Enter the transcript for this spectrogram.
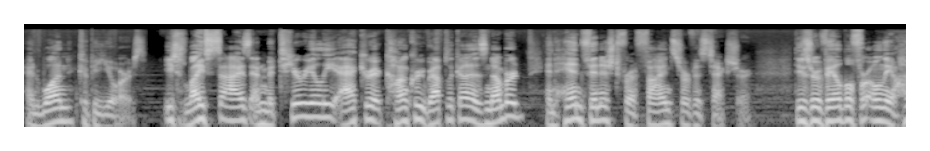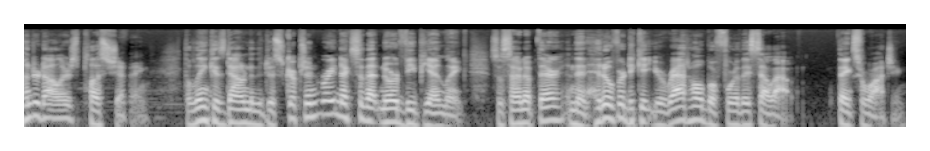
and one could be yours. Each life size and materially accurate concrete replica is numbered and hand finished for a fine surface texture. These are available for only $100 plus shipping. The link is down in the description right next to that NordVPN link, so sign up there and then head over to get your rat hole before they sell out. Thanks for watching.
